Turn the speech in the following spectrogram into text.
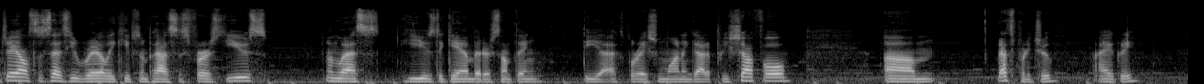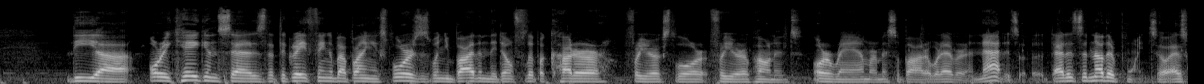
Jay also says he rarely keeps them past his first use, unless he used a gambit or something, the uh, exploration one, and got a pre-shuffle. Um, that's pretty true. I agree. The uh, Ori Kagan says that the great thing about buying explorers is when you buy them, they don't flip a cutter for your explorer for your opponent, or a ram, or a missile bot, or whatever. And that is that is another point. So as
